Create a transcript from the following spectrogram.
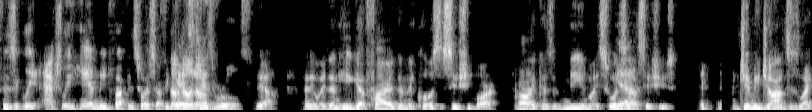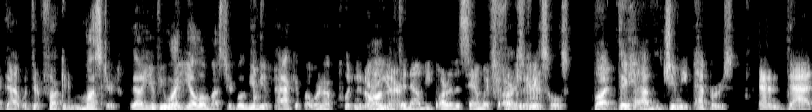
physically actually hand me fucking soy sauce. It's No, no, against no. his rules. Yeah. Anyway, then he got fired. Then they closed the sushi bar, probably because of me and my soy Yeah. sauce issues. Jimmy John's is like that with their fucking mustard. Uh, if you want yellow mustard, we'll give you a packet, but we're not putting it Yeah, on you there. have to now be part of the sandwich fucking artistry. assholes. But they have the Jimmy Peppers, and that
